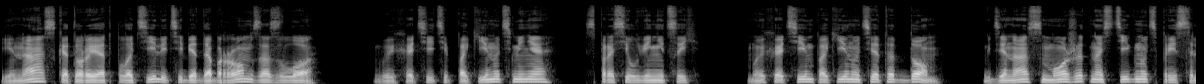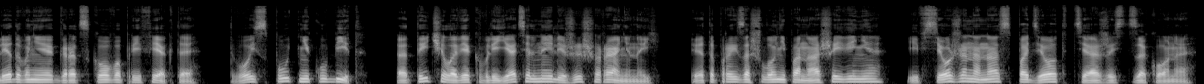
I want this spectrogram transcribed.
и нас, которые отплатили тебе добром за зло. Вы хотите покинуть меня? спросил Вениций. Мы хотим покинуть этот дом, где нас может настигнуть преследование городского префекта. Твой спутник убит, а ты, человек влиятельный, лежишь раненый. Это произошло не по нашей вине, и все же на нас падет тяжесть закона».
